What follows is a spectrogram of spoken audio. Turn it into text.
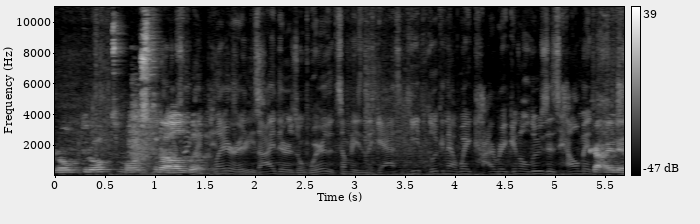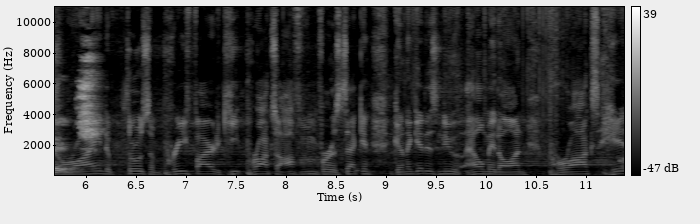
Rogue Dropped Monster aldı. Kyrie. Trying to throw some pre-fire to keep Prox off of him for a second. Gonna get his new helmet on. Prox hit.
